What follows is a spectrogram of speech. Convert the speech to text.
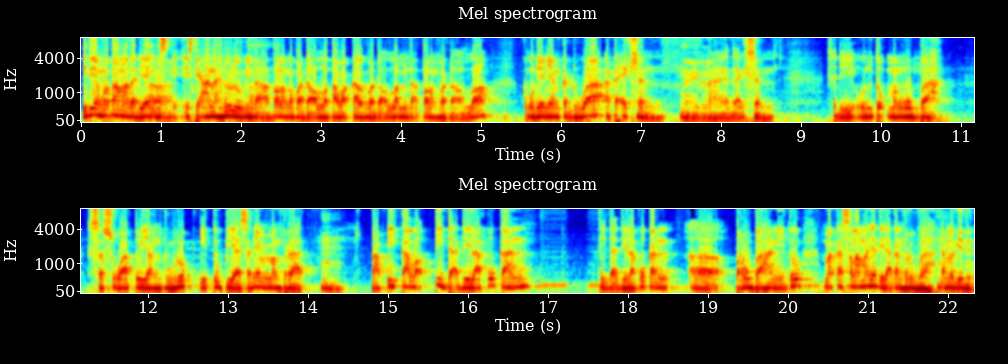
itu yang pertama tadi ya Ah. isti- isti'anah dulu minta tolong kepada Allah, tawakal kepada Allah, minta tolong kepada Allah. Kemudian yang kedua ada action. Nah, itu. Nah, ada action. Jadi untuk mengubah sesuatu yang buruk itu biasanya memang berat. Hmm. Tapi kalau tidak dilakukan, tidak dilakukan eh, perubahan itu, maka selamanya tidak akan berubah, kan begitu.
